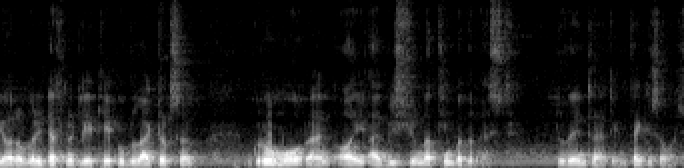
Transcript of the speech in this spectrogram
you are a very definitely a capable actor sir grow more and I I wish you nothing but the best to the entire team. Thank you so much.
